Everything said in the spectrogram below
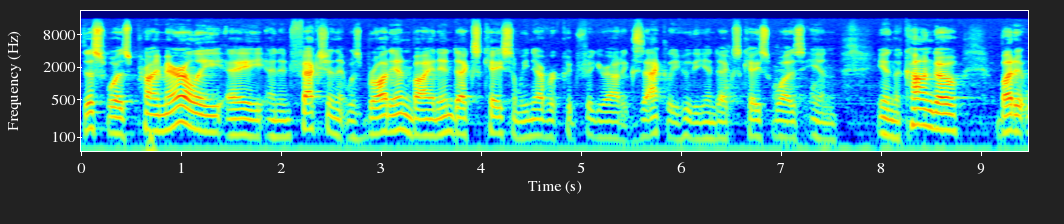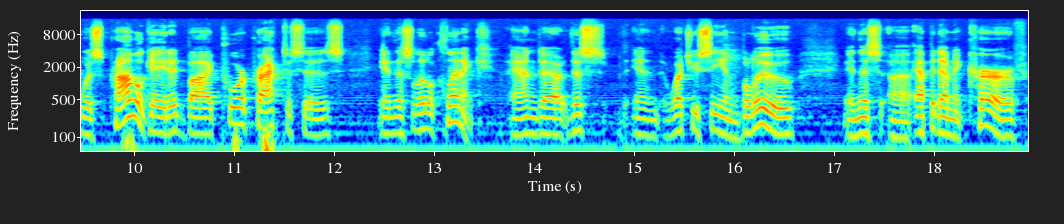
This was primarily a, an infection that was brought in by an index case, and we never could figure out exactly who the index case was in, in the Congo, but it was promulgated by poor practices in this little clinic. And uh, this, in what you see in blue in this uh, epidemic curve,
